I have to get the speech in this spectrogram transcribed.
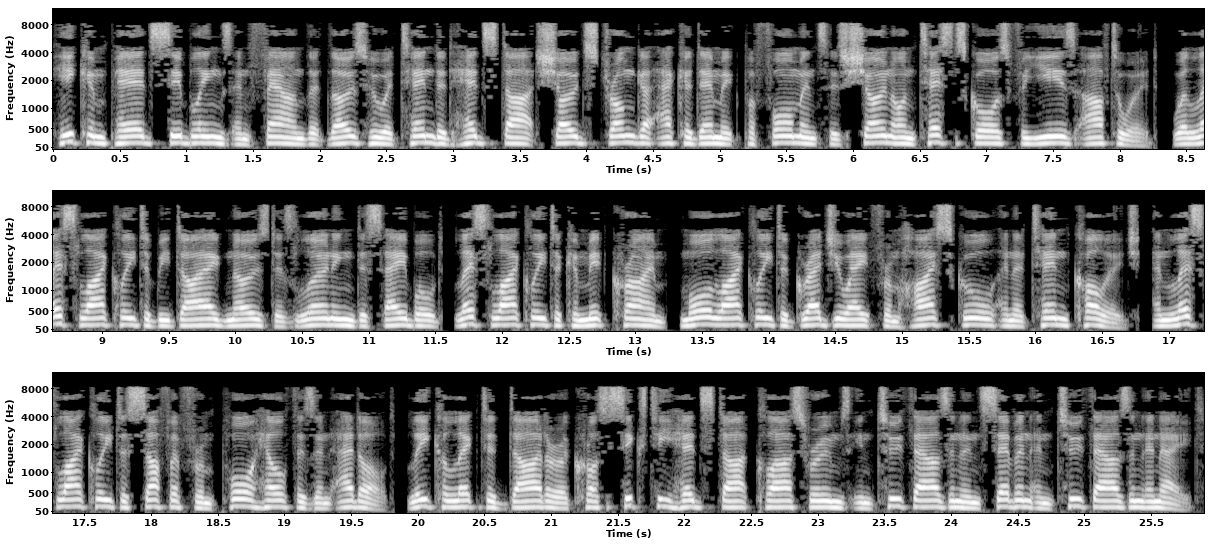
He compared siblings and found that those who attended Head Start showed stronger academic performance as shown on test scores for years afterward, were less likely to be diagnosed as learning disabled, less likely to commit crime, more likely to graduate from high school and attend college, and less likely to suffer from poor health as an adult. Lee collected data across 60 Head Start classrooms in 2007 and 2008.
